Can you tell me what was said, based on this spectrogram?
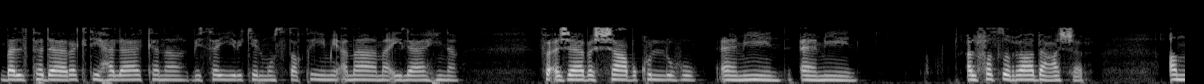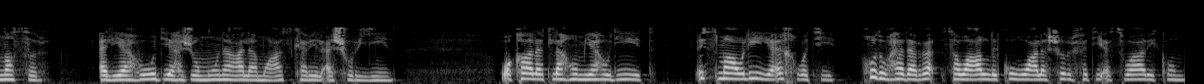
بل تداركت هلاكنا بسيرك المستقيم أمام إلهنا. فأجاب الشعب كله آمين آمين. الفصل الرابع عشر. النصر. اليهود يهجمون على معسكر الأشوريين. وقالت لهم يهوديت اسمعوا لي يا إخوتي خذوا هذا الرأس وعلقوه على شرفة أسواركم.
